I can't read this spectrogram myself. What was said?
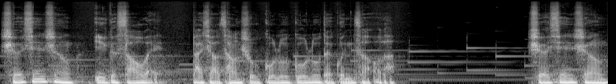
蛇先生一个扫尾。把小仓鼠咕噜咕噜的滚走了。蛇先生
